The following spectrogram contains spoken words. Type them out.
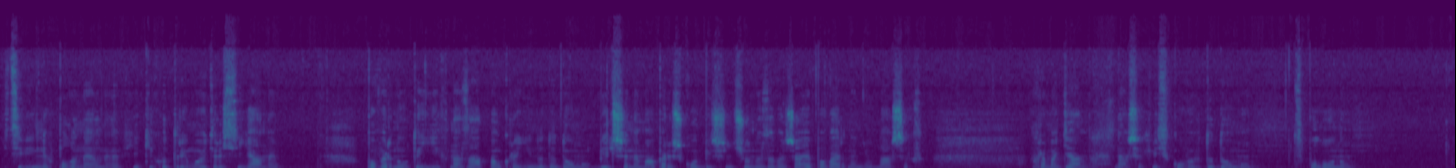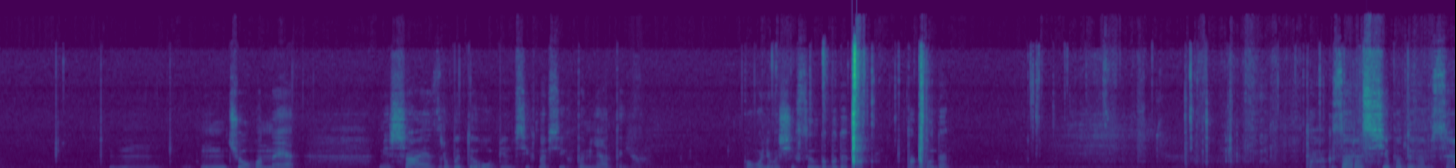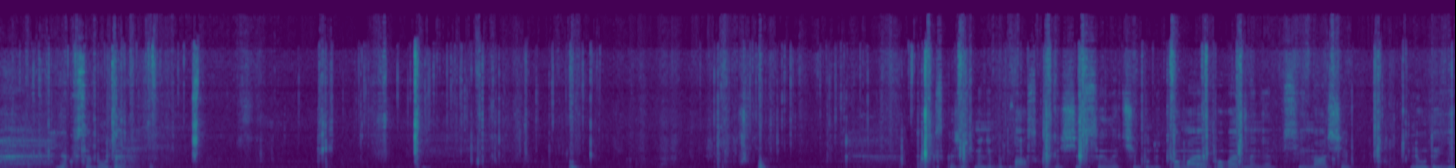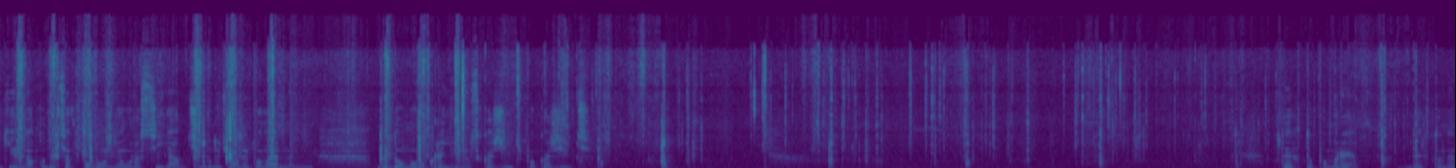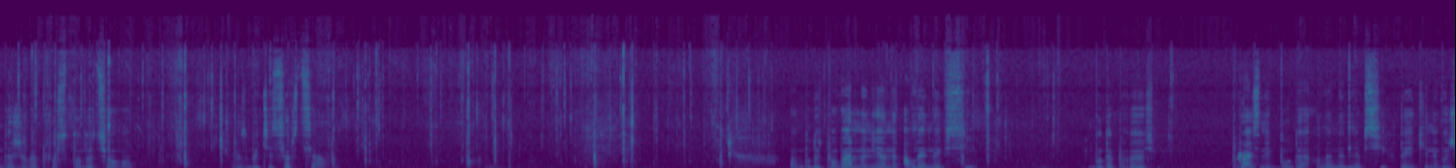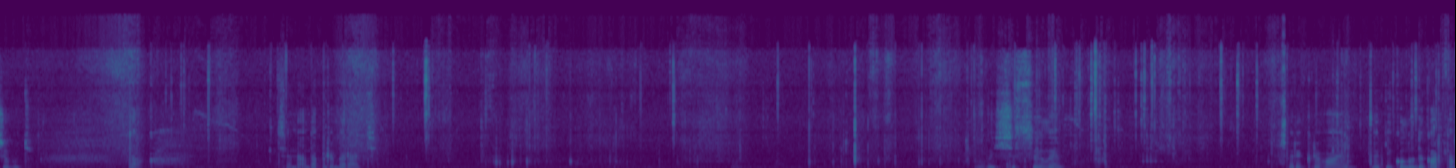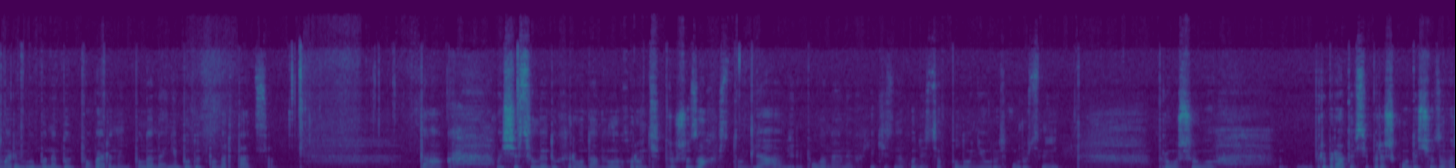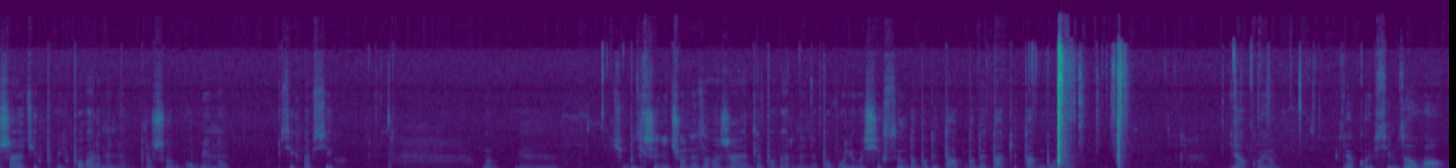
і цивільних полонених, яких отримують росіяни, повернути їх назад на Україну додому. Більше нема перешкод, більше нічого не заважає поверненню наших громадян, наших військових додому з полону. Нічого не мішає зробити обмін всіх на всіх, поміняти їх. По волі вищих сил да буде так. Так буде. Так, зараз ще подивимося, як все буде. Так, скажіть мені, будь ласка, вищі сили, чи будуть повернені всі наші люди, які знаходяться в полоні у росіян, чи будуть вони повернені додому в Україну? Скажіть, покажіть. Дехто помре, дехто не доживе просто до цього. Розбиті серця. Будуть повернені, але не всі. Буде праздник буде, але не для всіх, деякі не виживуть. Так, це треба прибирати. Вищі сили. Перекриваю. На дні колоди карта миру, вони будуть повернені. Полонені будуть повертатися. Так, вищі сили духи роду, ангели-охоронці, прошу захисту для полонених, які знаходяться в полоні у Русні. Прошу прибрати всі перешкоди, що заважають їх, їх поверненню. Прошу обміну всіх на всіх. Щоб більше нічого не заважає для повернення. По волі вищих сил, да буде так, буде так і так буде. Дякую. Дякую всім за увагу.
